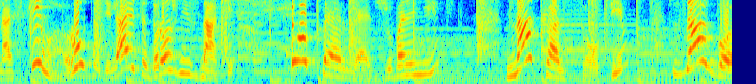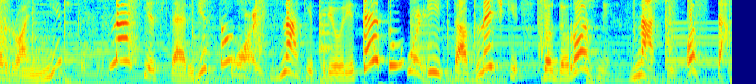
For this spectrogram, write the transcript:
на сім груп поділяються дорожні знаки: попереджувальні, наказові, заборонні, знаки сервісу, Ой. знаки пріоритету Ой. і таблички до дорожніх знаків. Ось так.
